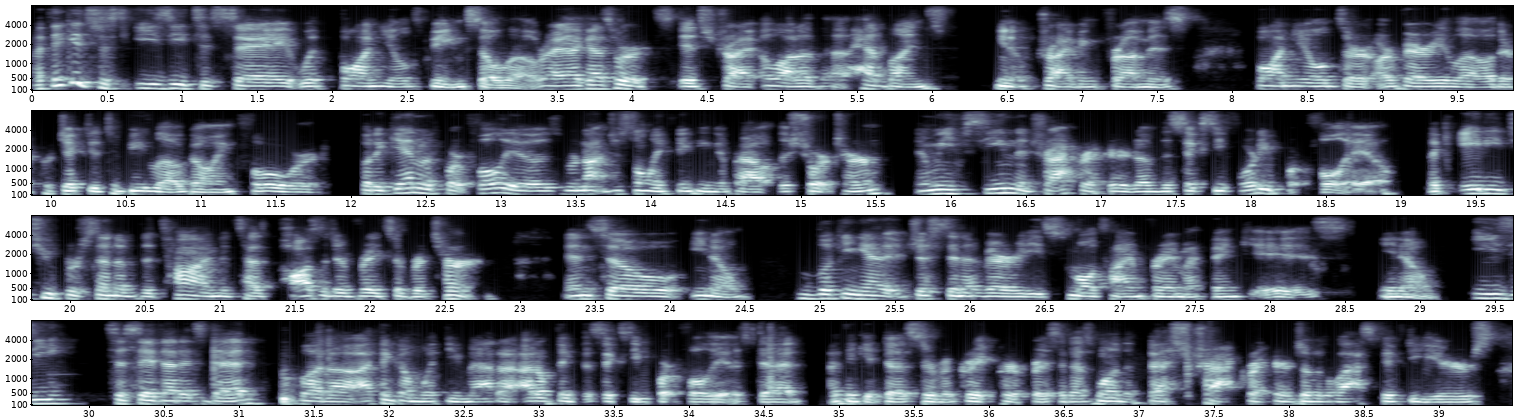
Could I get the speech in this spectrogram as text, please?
I think it's just easy to say with bond yields being so low, right? Like that's where it's it's dry. A lot of the headlines, you know, driving from is bond yields are, are very low. They're predicted to be low going forward. But again, with portfolios, we're not just only thinking about the short term. And we've seen the track record of the 60 40 portfolio. Like 82% of the time, it has positive rates of return. And so, you know, looking at it just in a very small time frame, I think is, you know, easy to say that it's dead, but uh, I think I'm with you, Matt. I don't think the 60 portfolio is dead. I think it does serve a great purpose. It has one of the best track records over the last 50 years.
